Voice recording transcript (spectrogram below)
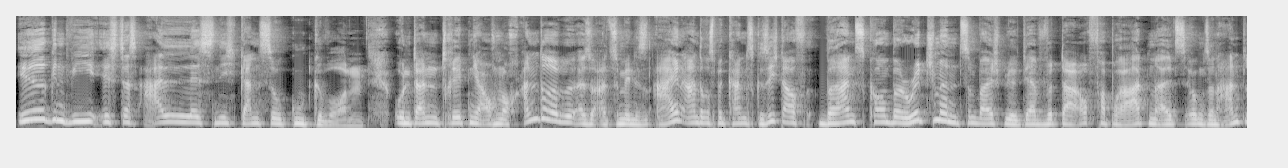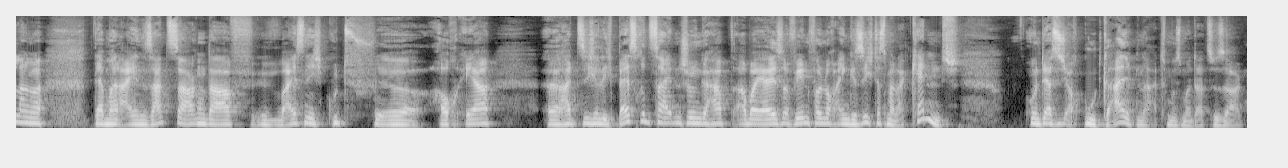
irgendwie ist das alles nicht ganz so gut geworden. Und dann treten ja auch noch andere, also zumindest ein anderes bekanntes Gesicht auf. Branscombe Richmond zum Beispiel, der wird da auch verbraten als irgendein so Handlanger, der mal einen Satz sagen darf. Weiß nicht, gut, äh, auch er äh, hat sicherlich bessere Zeiten schon gehabt, aber er ist auf jeden Fall noch ein Gesicht, das man erkennt. Und der sich auch gut gehalten hat, muss man dazu sagen.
